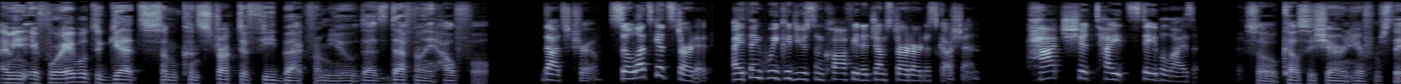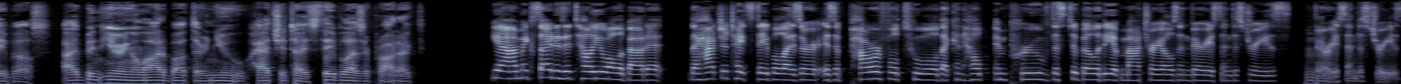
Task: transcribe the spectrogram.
I mean, if we're able to get some constructive feedback from you, that's definitely helpful. That's true. So let's get started. I think we could use some coffee to jumpstart our discussion. Hatchettite stabilizer. So Kelsi Sheren here from Stabiles. I've been hearing a lot about their new Hatchettite stabilizer product. Yeah, I'm excited to tell you all about it. The Hatchettite stabilizer is a powerful tool that can help improve the stability of materials in various industries. Mm-hmm. Various industries.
